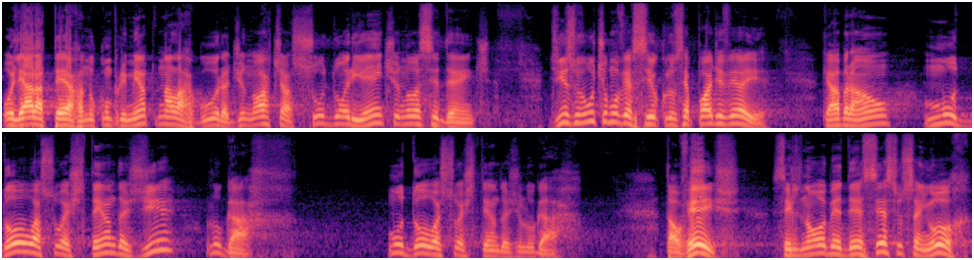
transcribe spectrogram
olhar a terra no comprimento e na largura, de norte a sul, no oriente e no ocidente. Diz o último versículo, você pode ver aí, que Abraão mudou as suas tendas de lugar. Mudou as suas tendas de lugar. Talvez, se ele não obedecesse o Senhor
